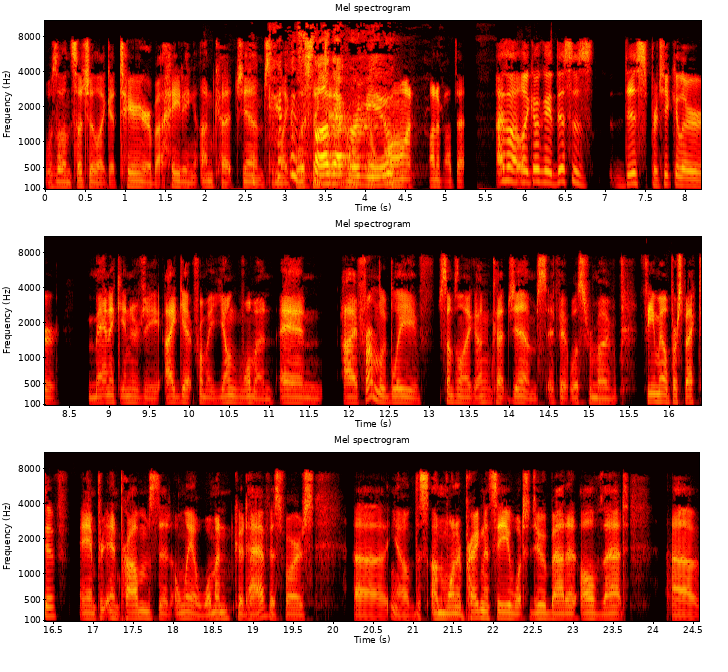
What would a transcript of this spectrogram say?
was on such a like a tear about hating uncut gems and like listening to that review. on on about that. I thought like, okay, this is this particular manic energy I get from a young woman, and I firmly believe something like Uncut Gems, if it was from a female perspective and and problems that only a woman could have, as far as uh, you know, this unwanted pregnancy, what to do about it, all of that. Uh,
